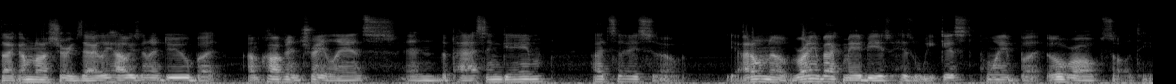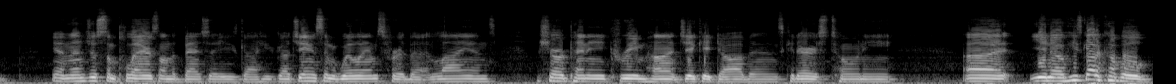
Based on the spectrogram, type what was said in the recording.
like I'm not sure exactly how he's gonna do, but I'm confident Trey Lance and the passing game. I'd say so. Yeah, I don't know. Running back maybe is his weakest point, but overall solid team. Yeah, and then just some players on the bench that he's got. He's got Jameson Williams for the Lions, Rashaad Penny, Kareem Hunt, J.K. Dobbins, Kadarius Toney. Uh, you know, he's got a couple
